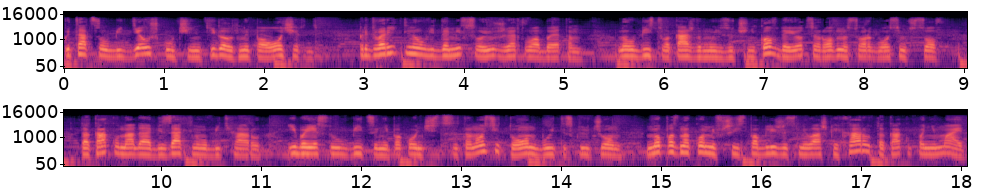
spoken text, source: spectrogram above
Пытаться убить девушку ученики должны по очереди, предварительно уведомив свою жертву об этом. На убийство каждому из учеников дается ровно 48 часов, Такаку надо обязательно убить Хару, ибо если убийца не покончит с Итаноси, то он будет исключен. Но познакомившись поближе с милашкой Хару, Такаку понимает,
